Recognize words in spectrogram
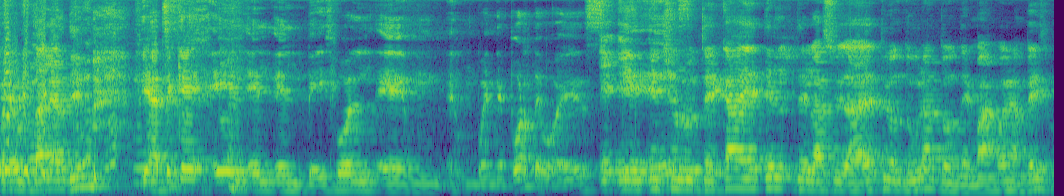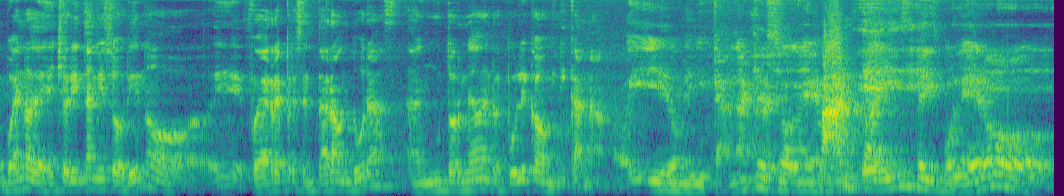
Preguntale a Andino. Fíjate que el, el, el béisbol es un, es un buen deporte, o es, Eh, eh, En Choluteca es de, de las ciudades de Honduras donde más juegan béisbol. Bueno, de hecho ahorita mi sobrino eh, fue a representar a Honduras en un torneo en República Dominicana. Y Dominicana, que son eh, Man, un país beisbolero.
